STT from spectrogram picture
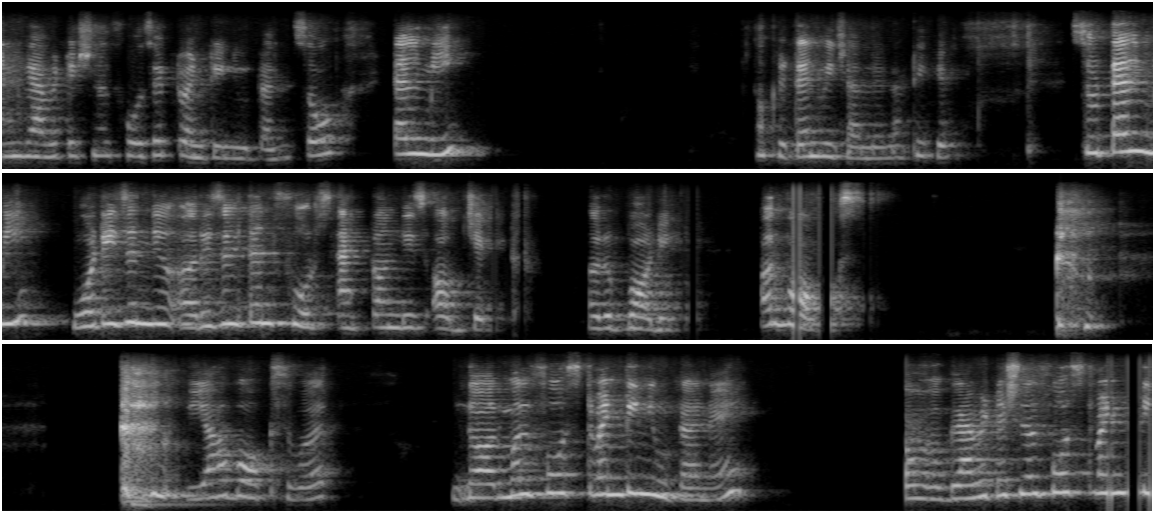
and gravitational force आहे twenty newton. So tell me okay ten विचारलेला ठीक आहे. So tell me what is a resultant force act on this object और बॉडी और बॉक्स या बॉक्सवर नॉर्मल फोर्स ट्वेंटी न्यूटन आहे ग्रॅव्हिटेशनल फोर्स ट्वेंटी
